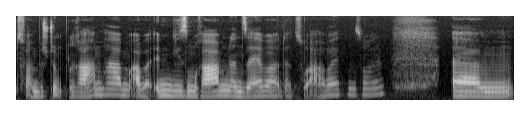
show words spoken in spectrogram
zwar einen bestimmten Rahmen haben, aber in diesem Rahmen dann selber dazu arbeiten sollen. Ähm,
